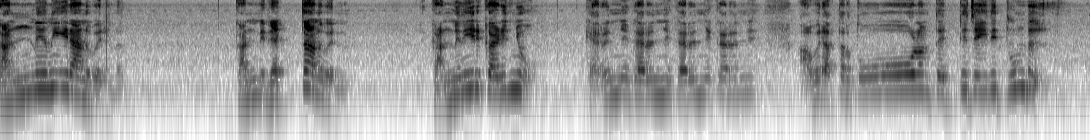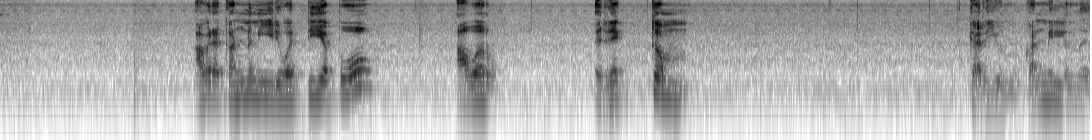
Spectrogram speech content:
കണ്ണുനീരാണ് വരുന്നത്. കണ്ണ് രക്തമാണ് വരുന്നത്. കണ്ണുനീര് കഴിഞ്ഞു. കരഞ്ഞ് കരഞ്ഞ് കരഞ്ഞ് കരഞ്ഞ് അവരത്രത്തോളം തെറ്റ് ചെയ്തിട്ടുണ്ട്. അവരെ കണ്ണുനീര് വറ്റിയപ്പോൾ അവർ രക്തം കരയുന്നു. കണ്ണിൽ നിന്ന്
